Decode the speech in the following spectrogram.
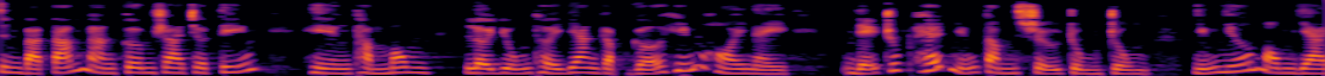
xin bà Tám mang cơm ra cho Tiến, Hiền thầm mong lợi dụng thời gian gặp gỡ hiếm hoi này để trút hết những tâm sự trùng trùng, những nhớ mong da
